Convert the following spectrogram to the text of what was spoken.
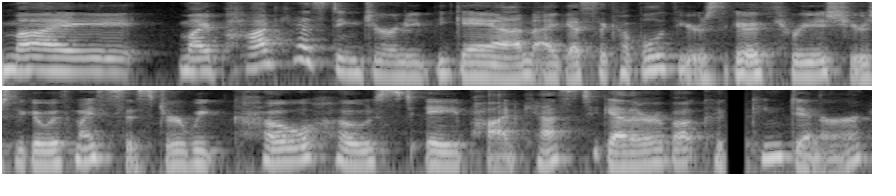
my my podcasting journey began, I guess, a couple of years ago, three-ish years ago, with my sister. We co-host a podcast together about cooking dinner,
